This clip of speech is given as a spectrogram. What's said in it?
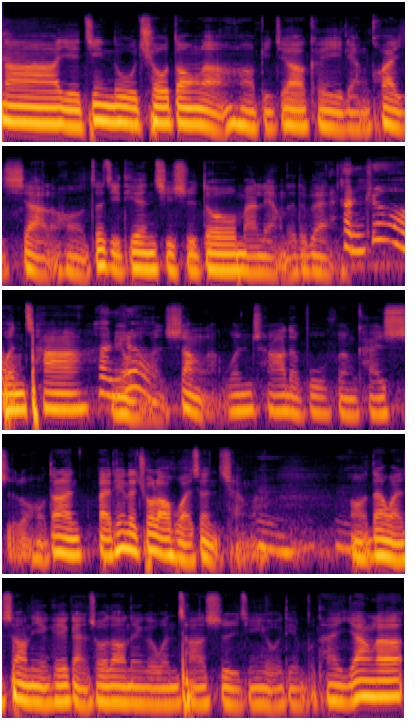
那也进入秋冬了哈，比较可以凉快一下了哈。这几天其实都蛮凉的，对不对？很热，温差很热，很上了，温差的部分开始了哈。当然，白天的秋老虎还是很强了，嗯，嗯哦，但晚上你也可以感受到那个温差是已经有一点不太一样了。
